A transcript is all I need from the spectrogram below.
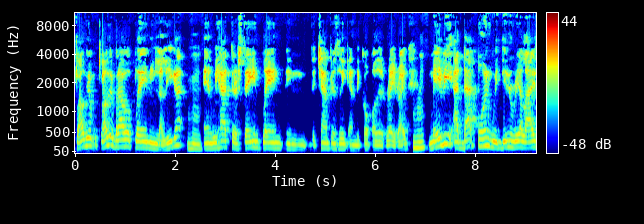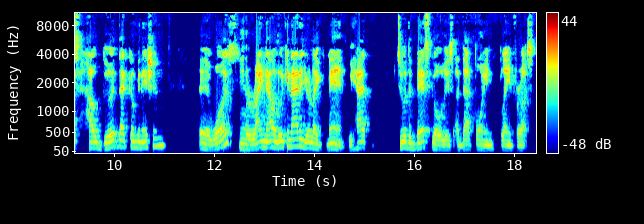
Claudio Claudio Bravo playing in La Liga, mm-hmm. and we had Ter Stegen playing in the Champions League and the Copa del Rey, right? Mm-hmm. Maybe at that point we didn't realize how good that combination uh, was, yeah. but right now looking at it, you're like, man, we had two of the best goalies at that point playing for us.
